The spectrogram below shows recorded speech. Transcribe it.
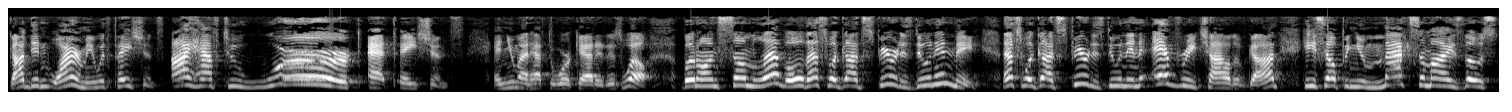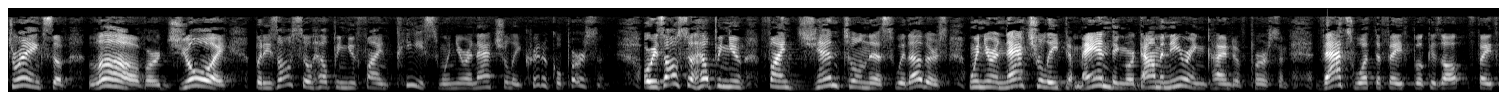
God didn't wire me with patience. I have to work at patience and you might have to work at it as well. But on some level, that's what God's Spirit is doing in me. That's what God's Spirit is doing in every child of God. He's helping you maximize those strengths of love or joy, but He's also helping you find peace when you're a naturally critical person. Or He's also helping you find gentleness with others when you're a naturally demanding or domineering kind of person. That's what the faith book is all, faith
